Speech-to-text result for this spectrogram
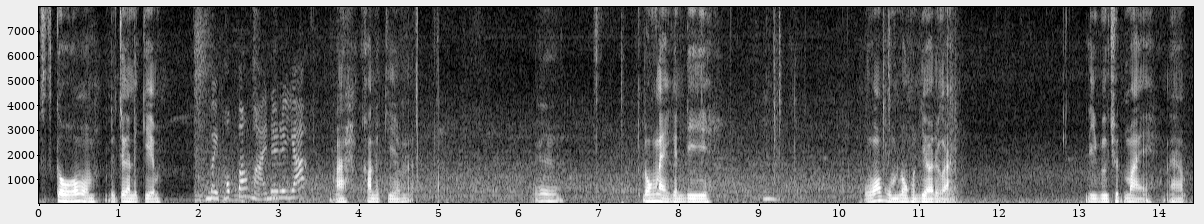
let's go ครับผม เดี๋ยวเจอกันในเกม ไม่พบเป้าหมายในระยะ มา เข้าในเกมแล้วเออ ลงไหนกันดีผมว่าผมลงคนเดียวดีกว่า รีวิวชุดใหม่นะครับข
